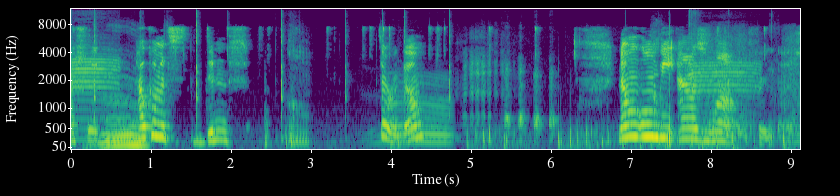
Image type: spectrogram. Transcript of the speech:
Actually, mm. how come it's didn't? There we go. Now it won't be as loud for you guys.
